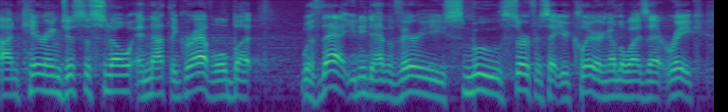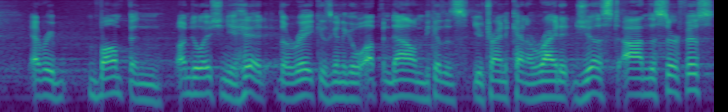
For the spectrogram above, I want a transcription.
on carrying just the snow and not the gravel, but with that, you need to have a very smooth surface that you're clearing, otherwise that rake, every bump and undulation you hit, the rake is gonna go up and down because it's, you're trying to kind of ride it just on the surface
